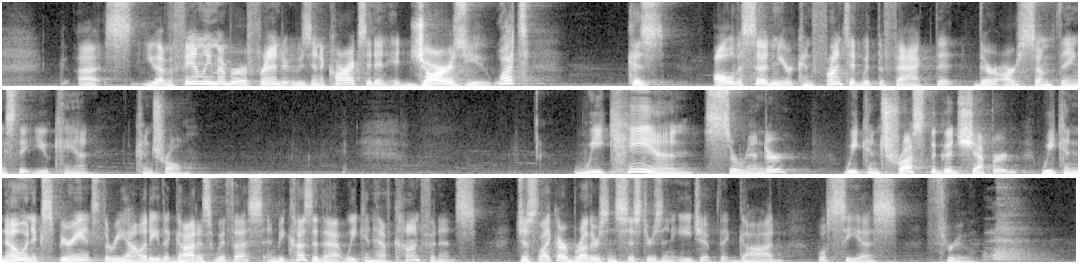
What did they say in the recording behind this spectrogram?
Uh, you have a family member or a friend who's in a car accident, it jars you. What? Because all of a sudden you're confronted with the fact that there are some things that you can't control. We can surrender. We can trust the Good Shepherd. We can know and experience the reality that God is with us. And because of that, we can have confidence, just like our brothers and sisters in Egypt, that God will see us through.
